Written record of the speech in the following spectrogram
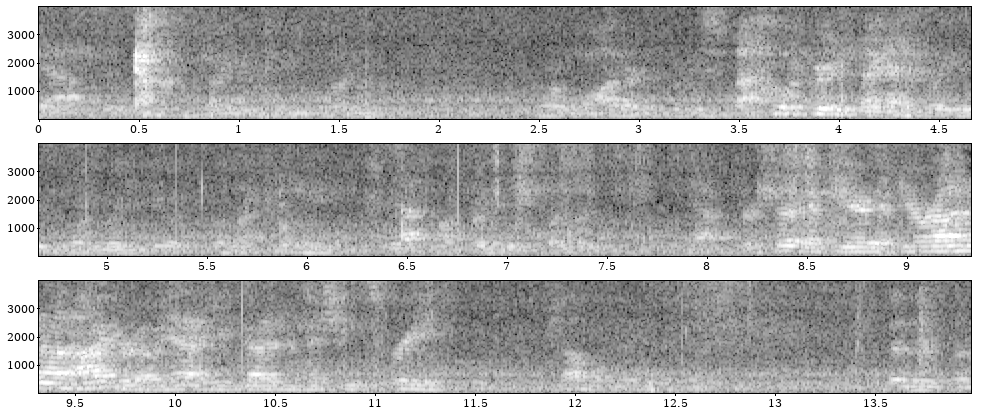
gases by using more, more water to produce power effectively is one way to do it electrically Yeah. operating equipment. Yeah, for sure, if you're, if you're running on hydro, yeah, you've got an emissions-free shovel, basically. Then there's the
